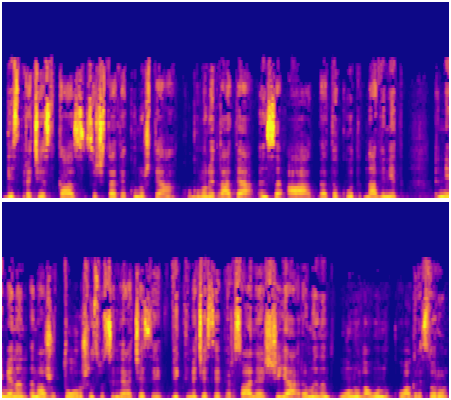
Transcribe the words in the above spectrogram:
despre acest caz societatea cunoștea, comunitatea însă a dat tăcut, n-a venit nimeni în, în ajutorul și în susținerea acestei victime, acestei persoane și ea, rămânând unul la unul cu agresorul,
